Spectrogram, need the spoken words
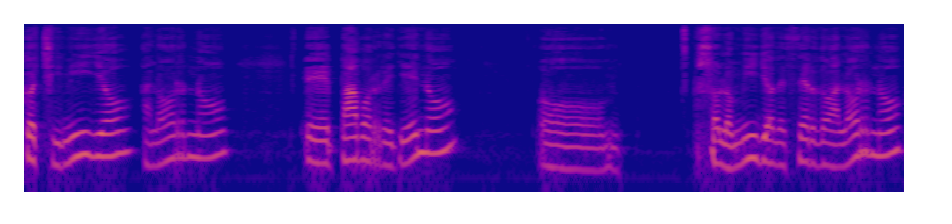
cochinillo al horno, eh, pavo relleno o solomillo de cerdo al horno,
